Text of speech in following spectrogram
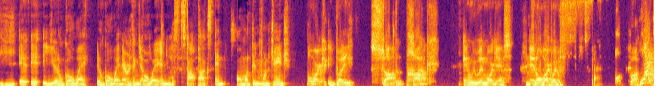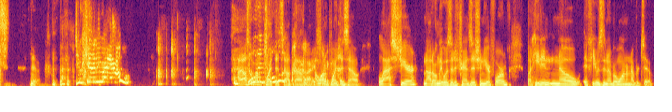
y- it, it, it'll go away. It'll go away. Mm-hmm. Everything will Yeah. go away and you will stop pucks. And Ullmark didn't want to change. Ullmark, buddy, stop the puck and we win more games. Hmm. And Ullmark went, Fuck. What? Yeah. You kidding me right now? I also No want to point this out, though. him. I want to point go this out. Last year, not only was it a transition year for him, but he didn't know if he was the number one or number two.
